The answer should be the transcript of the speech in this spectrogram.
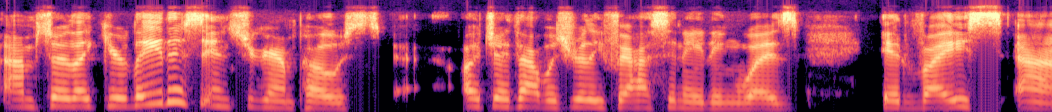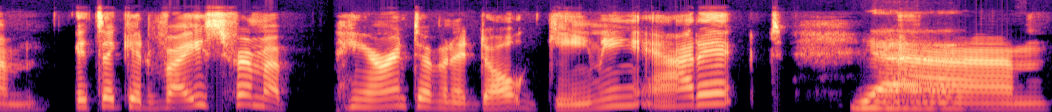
Um, so, like your latest Instagram post, which I thought was really fascinating, was advice. Um, it's like advice from a parent of an adult gaming addict. Yeah. Um,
